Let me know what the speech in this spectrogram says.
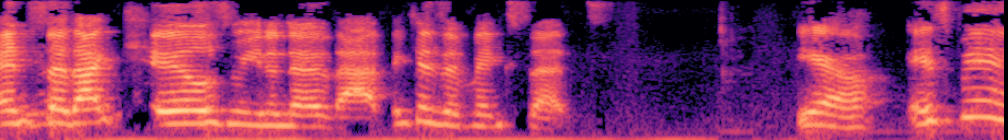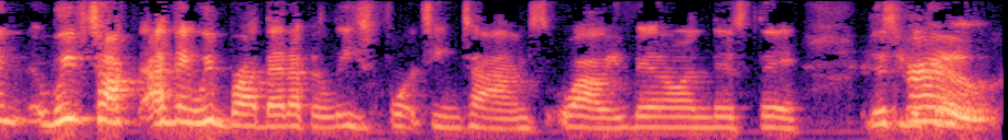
And so that kills me to know that because it makes sense. Yeah, it's been we've talked. I think we brought that up at least fourteen times while we've been on this thing. Just True.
